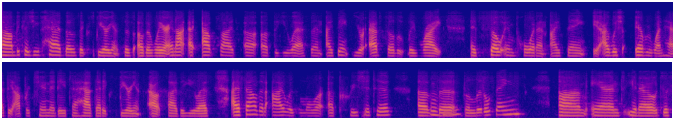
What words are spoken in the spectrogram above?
Um, because you've had those experiences otherwhere and I, outside uh, of the U.S. And I think you're absolutely right it's so important. I think I wish everyone had the opportunity to have that experience outside the U.S. I found that I was more appreciative of mm-hmm. the the little things, um, and you know, just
